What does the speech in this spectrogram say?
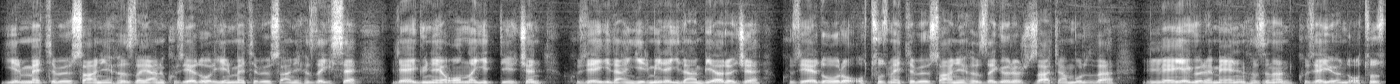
20 metre bölü saniye hızla yani kuzeye doğru 20 metre bölü saniye hızla gitse L güneye 10 ile gittiği için kuzeye giden 20 ile giden bir aracı kuzeye doğru 30 metre bölü saniye hızla görür. Zaten burada da L'ye göre M'nin hızının kuzey yönünde 30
